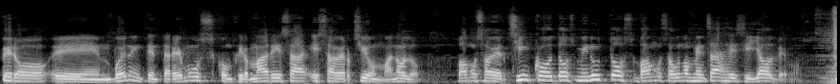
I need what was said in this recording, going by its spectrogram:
Pero eh, bueno, intentaremos confirmar esa, esa versión, Manolo. Vamos a ver, cinco o dos minutos, vamos a unos mensajes y ya volvemos.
